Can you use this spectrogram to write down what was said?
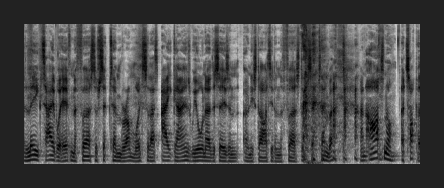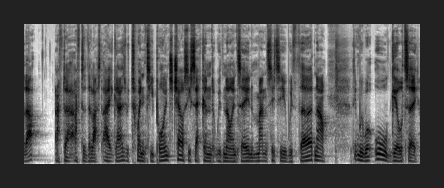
a league table here from the 1st of September onwards. So that's eight games. We all know the season only started on the 1st of September. and Arsenal are top of that after after the last eight games with 20 points. Chelsea second with 19. Man City with third. Now, I think we were all guilty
